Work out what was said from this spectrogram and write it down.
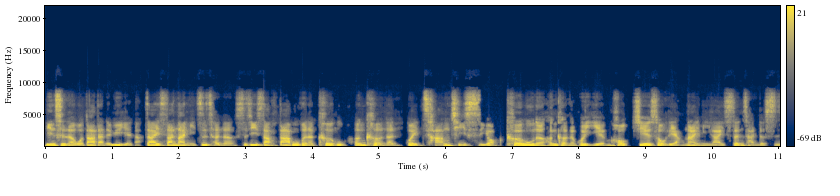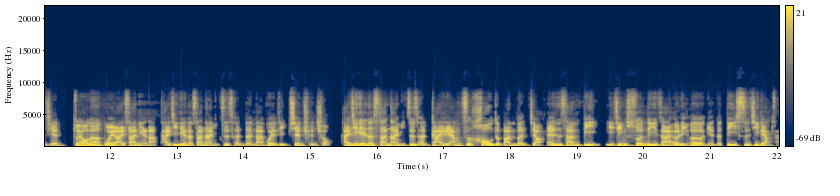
因此呢，我大胆的预言啊，在三纳米制程呢，实际上大部分的客户很可能会长期使用，客户呢很可能会延后接受两纳米来生产的时间。最后呢，未来三年啊，台积电的三纳米。制程仍然会领先全球。台积电的三纳米制程改良之后的版本叫 N3B，已经顺利在二零二二年的第四季量产。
